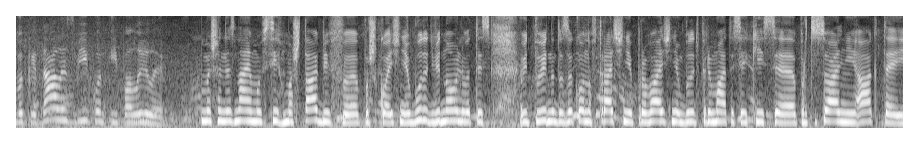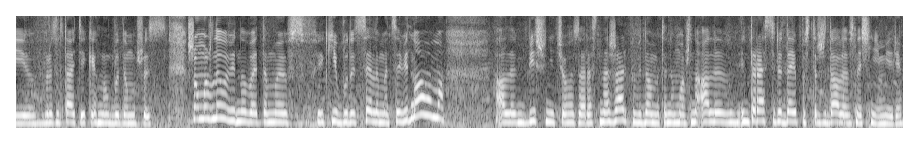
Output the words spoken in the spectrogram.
викидали з вікон і палили. Ми ще не знаємо всіх масштабів е, пошкодження. Будуть відновлюватись відповідно до закону втрачені провадження, будуть прийматися якісь е, процесуальні акти, і в результаті яких ми будемо щось, що можливо відновити. Ми які будуть сили, ми це відновимо. Але більше нічого зараз, на жаль, повідомити не можна. Але інтереси людей постраждали в значній мірі.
